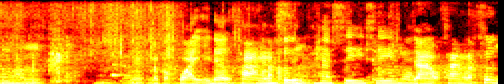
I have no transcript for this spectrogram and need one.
นี่เนาะอืมเนี่ยแล้วก็ไขว้เนอร์ข้างละครึ่งแฮซีซีเนาะเจ้าข้างละครึ่ง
